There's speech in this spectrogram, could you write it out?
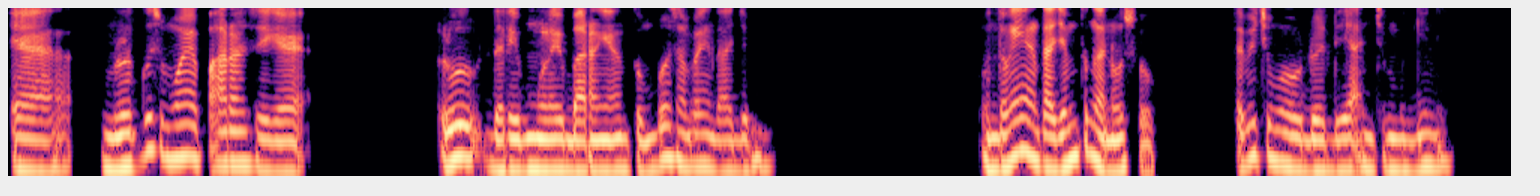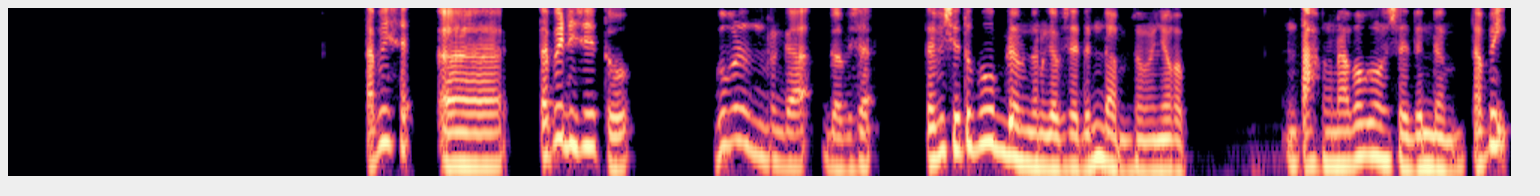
ya menurut gue semuanya parah sih. Kayak lu dari mulai barang yang tumpul sampai yang tajam. Untungnya yang tajam tuh nggak nusuk. Tapi cuma udah diancem begini. Tapi eh, tapi di situ gue bener-bener gak, gak bisa tapi situ gue bener-bener gak bisa dendam sama nyokap entah kenapa gue bisa dendam. Tapi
